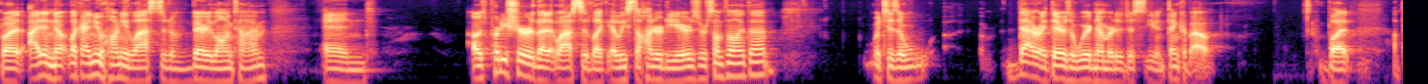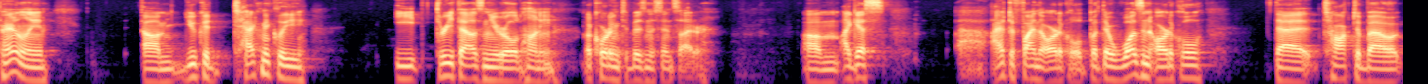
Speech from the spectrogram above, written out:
but I didn't know. Like I knew honey lasted a very long time, and I was pretty sure that it lasted like at least hundred years or something like that. Which is a that right there is a weird number to just even think about. But apparently, um, you could technically eat three thousand year old honey, according to Business Insider. Um, I guess I have to find the article, but there was an article that talked about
